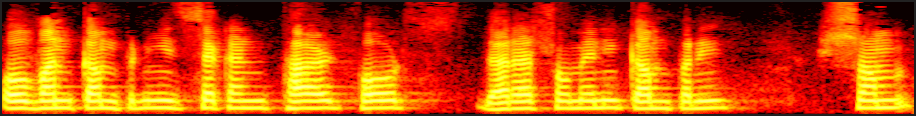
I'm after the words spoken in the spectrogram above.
oh, one company, second, third, fourth. There are so many companies. Some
